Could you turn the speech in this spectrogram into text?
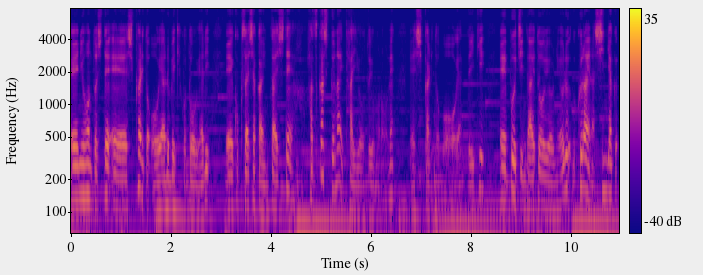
日本として、しっかりとやるべきことをやり、国際社会に対して恥ずかしくない対応というものをね、しっかりとやっていき、プーチン大統領によるウクライナ侵略、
